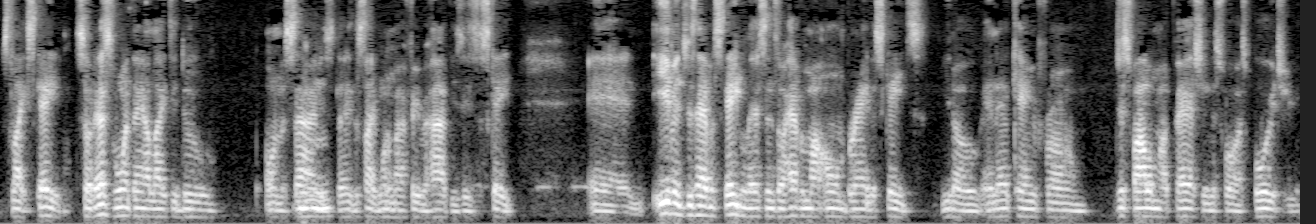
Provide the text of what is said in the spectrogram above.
it's like skating. So that's one thing I like to do on the side. Mm-hmm. It's, it's like one of my favorite hobbies is to skate. And even just having skating lessons or having my own brand of skates, you know, and that came from just following my passion as far as poetry.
